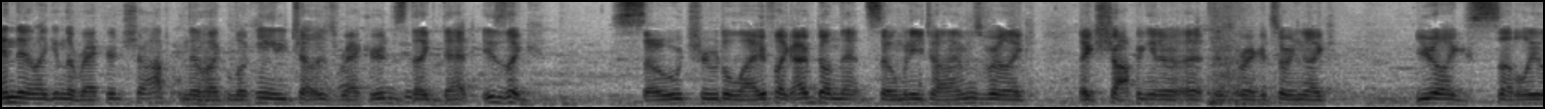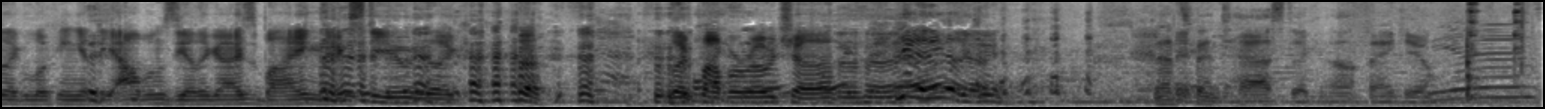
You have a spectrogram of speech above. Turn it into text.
and they're like in the record shop, and they're like looking at each other's records. Like that is like so true to life. Like I've done that so many times, where like like shopping at a, at a record store, and you're like. You're like subtly like looking at the albums the other guy's buying next to you. You're like, huh. like Papa Roach. Yeah, yeah. That's fantastic. Oh, thank you. Yes.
